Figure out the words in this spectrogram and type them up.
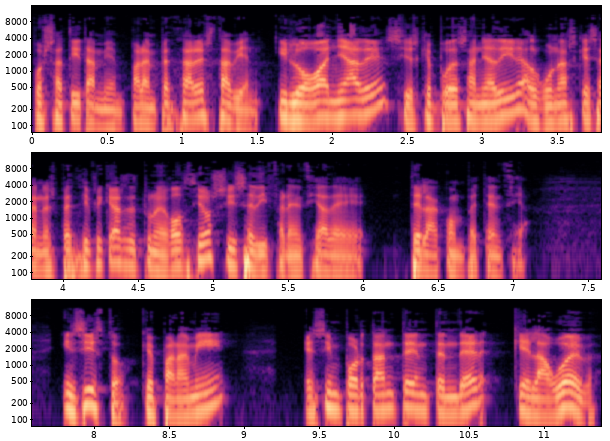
pues a ti también. Para empezar está bien. Y luego añade, si es que puedes añadir, algunas que sean específicas de tu negocio si se diferencia de la competencia. Insisto, que para mí es importante entender que la web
